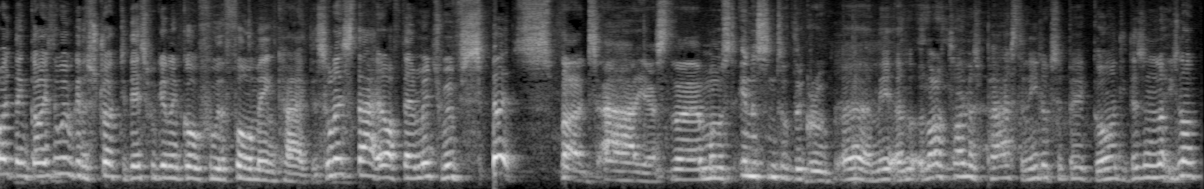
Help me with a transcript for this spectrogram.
Right then, guys, the way we're going to structure this, we're going to go through the four main characters. So let's start it off then, Rich, with Spud. Spud. Ah, yes, the most innocent of the group. Uh, mean, a, a lot of time has passed, and he looks a bit gaunt. He doesn't look. He's not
